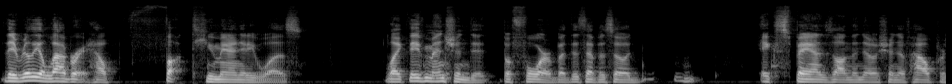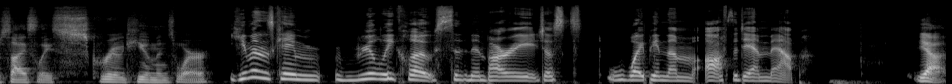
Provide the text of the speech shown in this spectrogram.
they really elaborate how fucked humanity was. Like they've mentioned it before, but this episode expands on the notion of how precisely screwed humans were. humans came really close to the Minbari, just wiping them off the damn map. Yeah,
